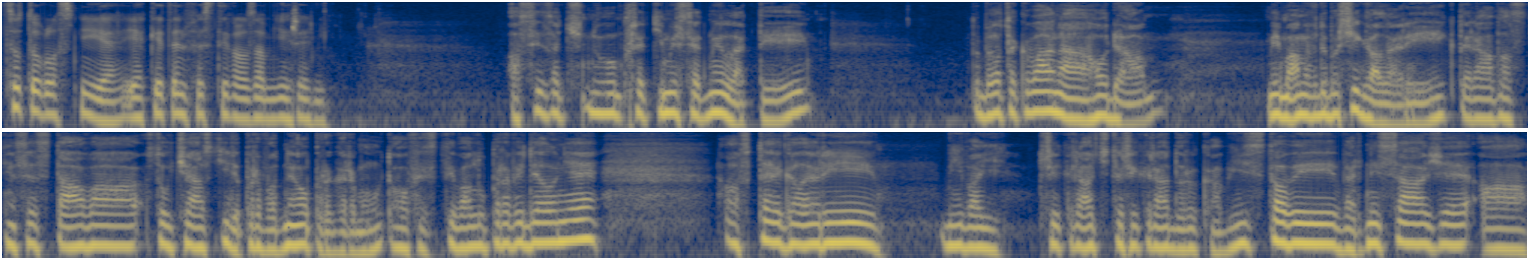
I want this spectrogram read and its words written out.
co to vlastně je, jak je ten festival zaměřený. Asi začnu před těmi sedmi lety. To byla taková náhoda. My máme v Dobrší galerii, která vlastně se stává součástí doprovodného programu toho festivalu pravidelně. A v té galerii bývají třikrát, čtyřikrát do roka výstavy, vernisáže a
